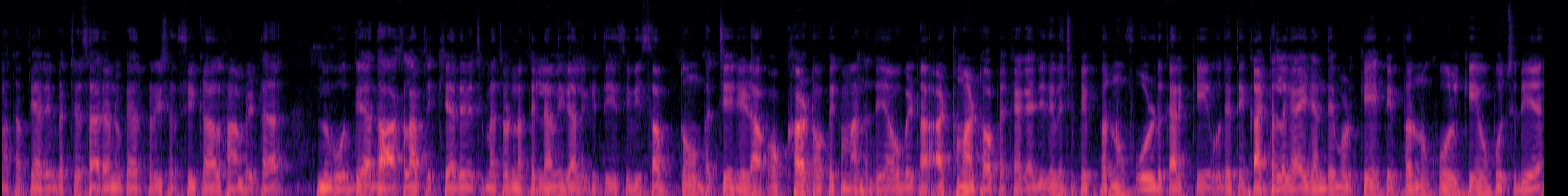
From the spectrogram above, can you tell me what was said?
ਤਾਂ ਪਿਆਰੇ ਬੱਚੇ ਸਾਰਿਆਂ ਨੂੰ ਪਿਆਰ ਭਰੀ ਸਤਿ ਸ੍ਰੀ ਅਕਾਲ। ਹਾਂ ਬੇਟਾ, ਨਵੋਦਿਆ ਦਾਖਲਾ ਪ੍ਰੀਖਿਆ ਦੇ ਵਿੱਚ ਮੈਂ ਤੁਹਾਡੇ ਨਾਲ ਪਹਿਲਾਂ ਵੀ ਗੱਲ ਕੀਤੀ ਸੀ ਵੀ ਸਭ ਤੋਂ ਬੱਚੇ ਜਿਹੜਾ ਔਖਾ ਟੌਪਿਕ ਮੰਨਦੇ ਆ, ਉਹ ਬੇਟਾ 8ਵਾਂ ਟੌਪਿਕ ਹੈਗਾ, ਜਿਹਦੇ ਵਿੱਚ ਪੇਪਰ ਨੂੰ ਫੋਲਡ ਕਰਕੇ ਉਹਦੇ ਤੇ ਕੱਟ ਲਗਾਏ ਜਾਂਦੇ, ਮੁੜ ਕੇ ਪੇਪਰ ਨੂੰ ਖੋਲ ਕੇ ਉਹ ਪੁੱਛਦੇ ਆ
